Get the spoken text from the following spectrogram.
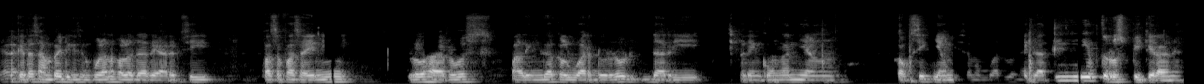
ya kita sampai di kesimpulan kalau dari Arif sih fase-fase ini lu harus paling nggak keluar dulu dari lingkungan yang toksik yang bisa membuat lu negatif terus pikirannya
